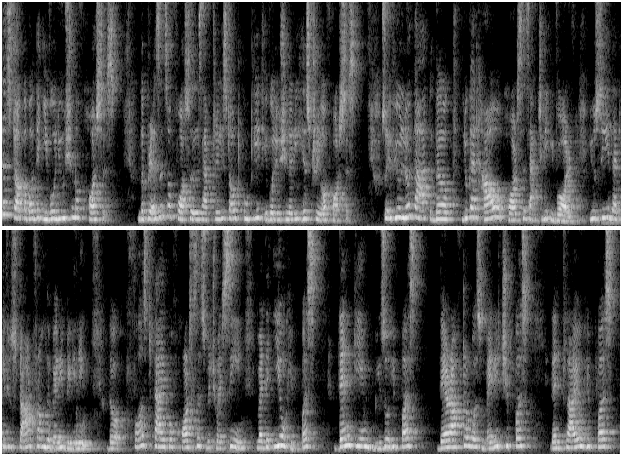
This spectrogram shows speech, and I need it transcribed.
us talk about the evolution of horses. The presence of fossils have traced out complete evolutionary history of horses. So if you look at the look at how horses actually evolved, you see that if you start from the very beginning, the first type of horses which were seen were the Eohippus, then came Mesohippus, Thereafter was Merychippus, then Pliohippus,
